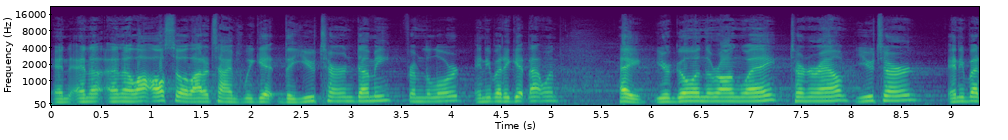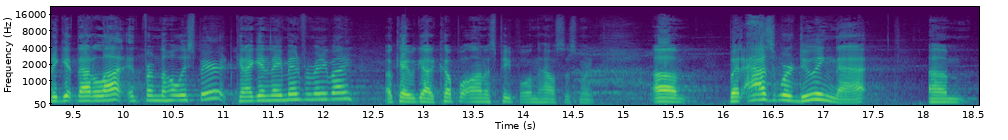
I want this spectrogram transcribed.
And, and, uh, and a lot, also, a lot of times we get the U turn dummy from the Lord. Anybody get that one? Hey, you're going the wrong way. Turn around, U turn. Anybody get that a lot from the Holy Spirit? Can I get an amen from anybody? Okay, we got a couple honest people in the house this morning. Um, but as we're doing that, um,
